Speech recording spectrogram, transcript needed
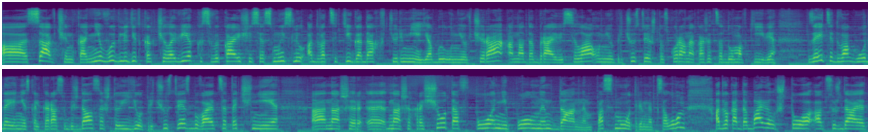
А, Савченко не выглядит как человек, свыкающийся с мыслью о 20 годах в тюрьме. Я был у нее вчера, она добра и весела, у нее предчувствие, что скоро она окажется дома в Киеве. За эти два года я несколько раз убеждался, что ее предчувствия сбываются точнее а, наши, э, наших расчетов по неполным данным. Посмотрим, написал он. Адвокат добавил, что обсуждает,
